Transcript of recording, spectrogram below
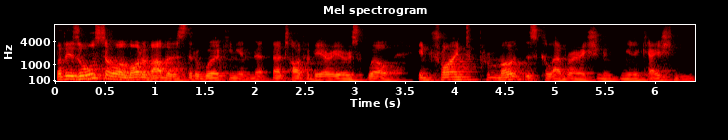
But there's also a lot of others that are working in that, that, type of area as well in trying to promote this collaboration and communication.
